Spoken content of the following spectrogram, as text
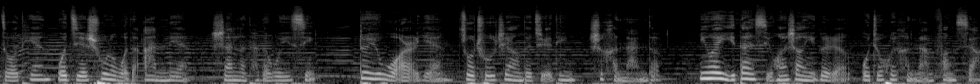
昨天，我结束了我的暗恋，删了他的微信。对于我而言，做出这样的决定是很难的，因为一旦喜欢上一个人，我就会很难放下。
